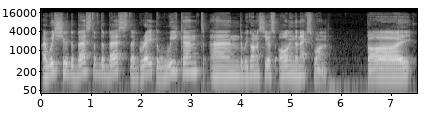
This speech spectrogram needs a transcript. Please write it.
I wish you the best of the best, a great weekend, and we're gonna see us all in the next one. Bye.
